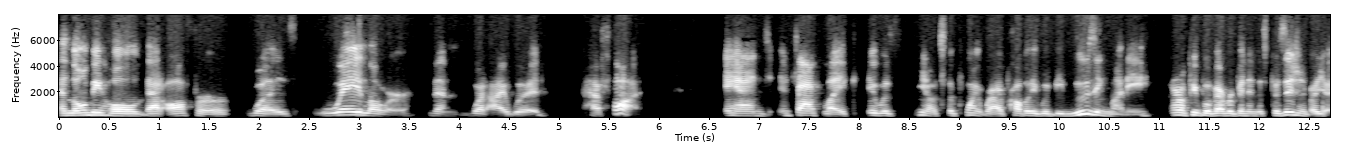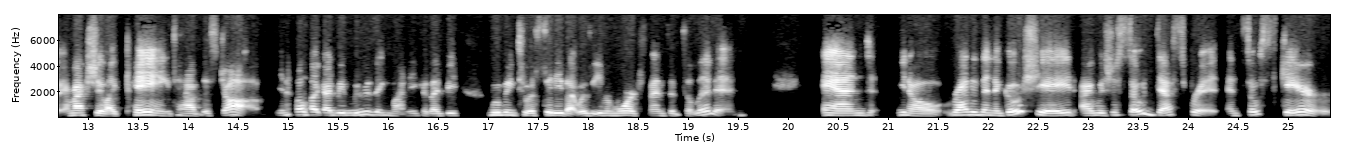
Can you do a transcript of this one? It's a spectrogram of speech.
And lo and behold, that offer was way lower than what I would have thought. And in fact, like it was, you know, to the point where I probably would be losing money. I don't know if people have ever been in this position, but I'm actually like paying to have this job. You know, like I'd be losing money because I'd be moving to a city that was even more expensive to live in. And you know, rather than negotiate, I was just so desperate and so scared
